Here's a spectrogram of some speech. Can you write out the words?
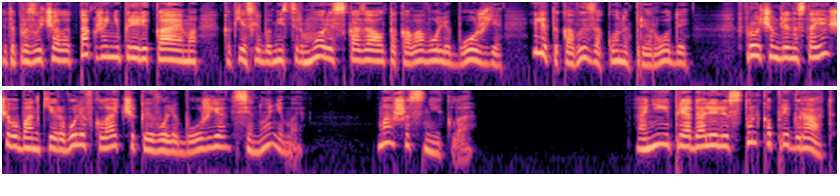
Это прозвучало так же непререкаемо, как если бы мистер Моррис сказал «такова воля Божья» или «таковы законы природы». Впрочем, для настоящего банкира воля вкладчика и воля Божья — синонимы. Маша сникла. Они преодолели столько преград,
